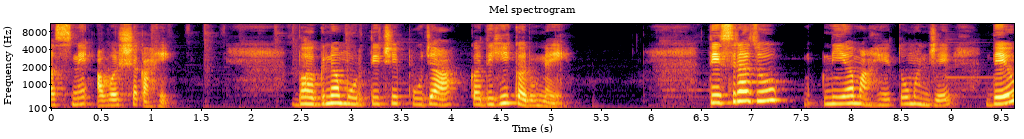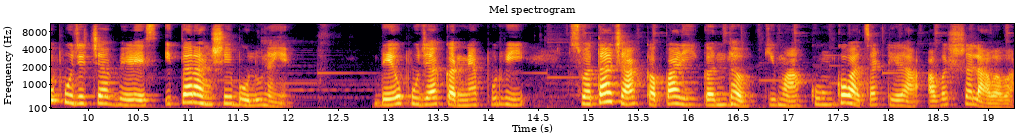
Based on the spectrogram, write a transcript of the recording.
असणे आवश्यक आहे. भग्न मूर्तीची पूजा कधीही करू नये. तिसरा जो नियम आहे तो म्हणजे देवपूजेच्या वेळेस इतरांशी बोलू नये. देवपूजा करण्यापूर्वी स्वतःच्या कपाळी गंध किंवा कुंकवाचा टिळा अवश्य लावावा.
